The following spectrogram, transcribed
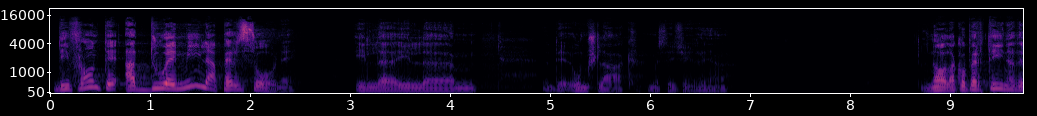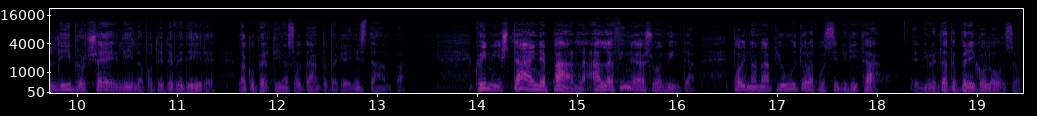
di fronte a duemila persone. Il, il um, Umschlag, come si dice in italiano? No, la copertina del libro c'è lì, la potete vedere, la copertina soltanto perché è in stampa. Quindi Stein parla alla fine della sua vita, poi non ha più avuto la possibilità, è diventato pericoloso.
